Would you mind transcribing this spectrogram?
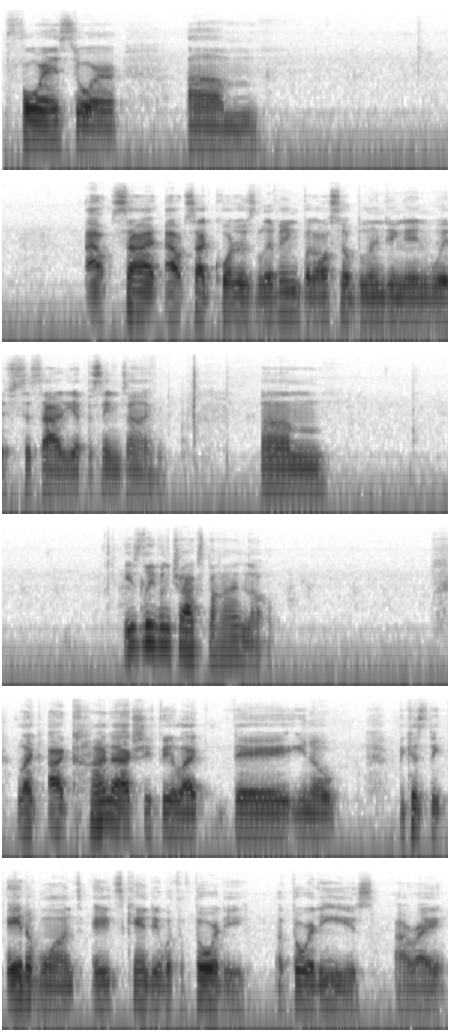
forest or um outside outside quarters living, but also blending in with society at the same time. Um, he's leaving tracks behind though. Like I kind of actually feel like they, you know, because the eight of wands, eights can deal with authority, authorities. All right,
